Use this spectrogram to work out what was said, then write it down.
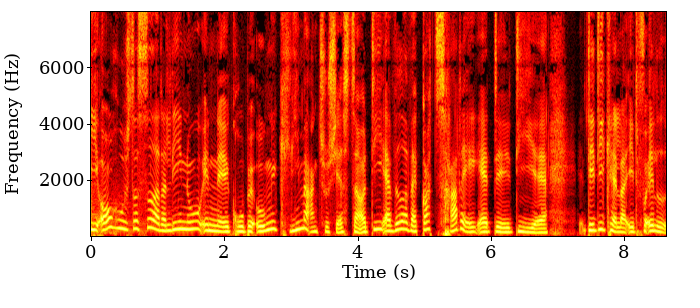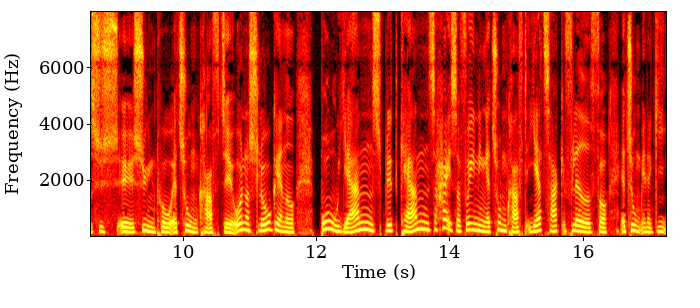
I Aarhus der sidder der lige nu en øh, gruppe unge klimaentusiaster, og de er ved at være godt trætte af, at øh, de er det, de kalder et forældet øh, syn på atomkraft. Øh, under sloganet Brug hjernen, split kernen, så hejser foreningen Atomkraft Ja tak flaget for atomenergi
